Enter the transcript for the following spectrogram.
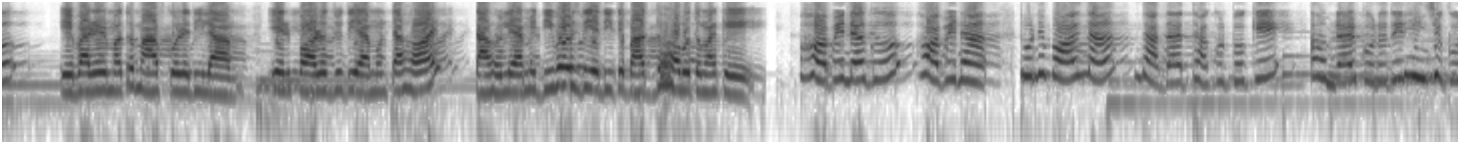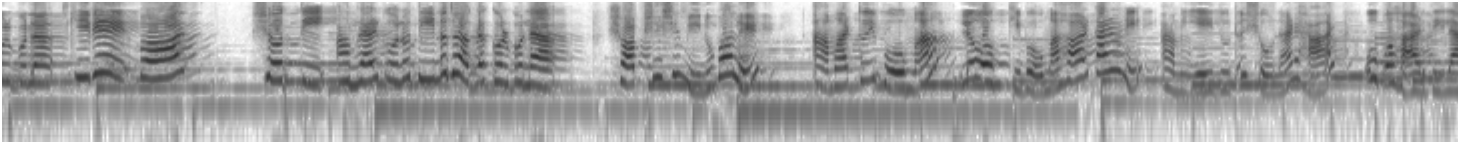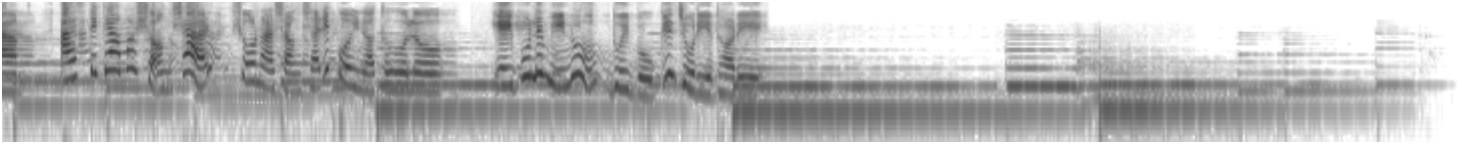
এবারের মতো মাফ করে দিলাম। এরপরও যদি এমনটা হয় তাহলে আমি ডিভোর্স দিয়ে দিতে বাধ্য হব তোমাকে। হবে না গো হবে না। টুনি বল না দাদা আর ঠাকুরপোকে আমরা আর কোনোদিন হিংসে করব না। কি রে বল। সত্যি আমরা আর কোনো দিনও ঝগড়া করব না। সব শেষে মিনু বলে আমার দুই বৌমা লক্ষ্মী বৌমা হওয়ার কারণে আমি এই দুটো সোনার হার উপহার দিলাম। আজ থেকে আমার সংসার সোনার সংসারে পরিণত হলো। এই বলে মিনু দুই বউকে জড়িয়ে ধরে।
